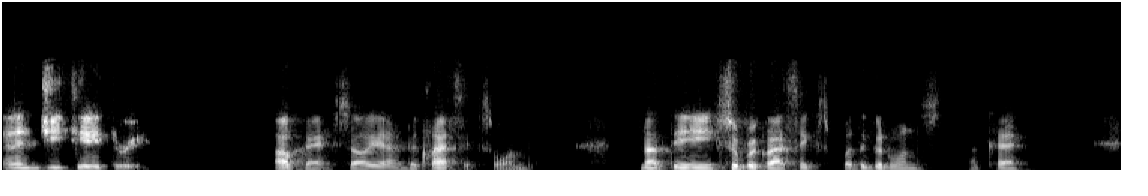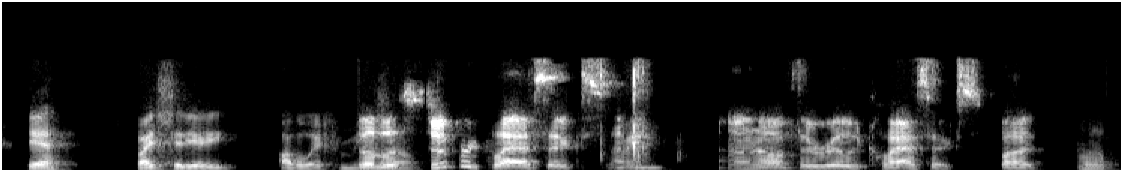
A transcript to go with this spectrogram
and then GTA 3. Okay, so yeah, the classics ones, not the super classics, but the good ones. Okay, yeah, Vice City all the way for me. So the so. super classics, I mean, I don't know if they're really classics, but Well,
